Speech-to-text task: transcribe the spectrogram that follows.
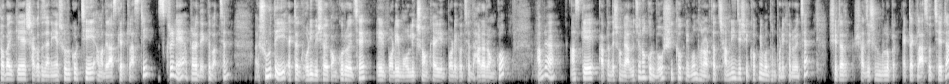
সবাইকে স্বাগত জানিয়ে শুরু করছি আমাদের আজকের ক্লাসটি। স্ক্রিনে আপনারা দেখতে পাচ্ছেন শুরুতেই একটা ঘড়ি বিষয়ক অঙ্ক রয়েছে, এরপরে মৌলিক সংখ্যা, এরপরে হচ্ছে ধারার অঙ্ক। আমরা আজকে আপনাদের সঙ্গে আলোচনা করব শিক্ষক নিবন্ধন, অর্থাৎ সামনেই যে শিক্ষক নিবন্ধন পরীক্ষা রয়েছে, সেটার সাজেশনমূলক একটা ক্লাস হচ্ছে এটা।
